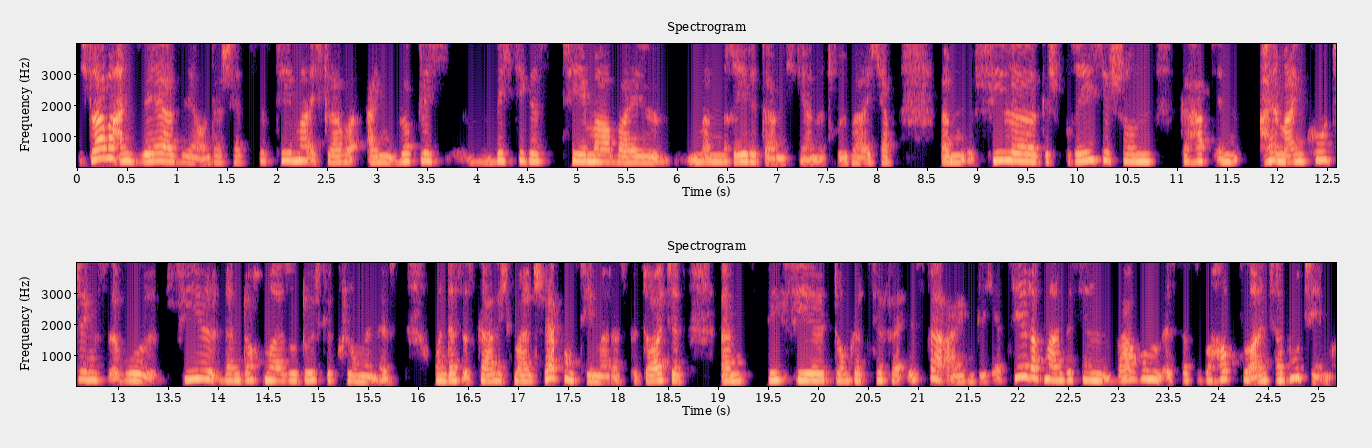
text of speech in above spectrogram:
Ich glaube, ein sehr, sehr unterschätztes Thema. Ich glaube, ein wirklich wichtiges Thema, weil man redet da nicht gerne drüber. Ich habe ähm, viele Gespräche schon gehabt in all meinen Coachings, wo viel dann doch mal so durchgeklungen ist. Und das ist gar nicht mein Schwerpunktthema. Das bedeutet, ähm, wie viel Dunkelziffer ist da eigentlich? Erzähl doch mal ein bisschen, warum ist das überhaupt so ein Tabuthema?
